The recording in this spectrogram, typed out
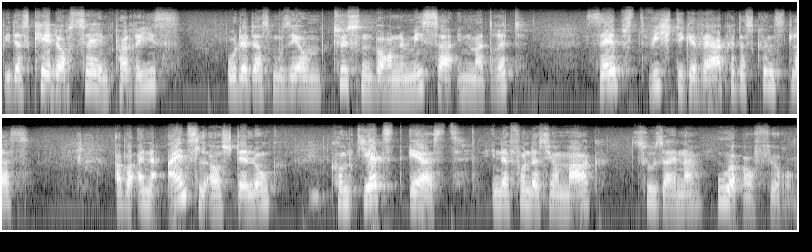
wie das Quai d'Orsay in Paris oder das Museum Thyssen-Bornemisza in Madrid selbst wichtige Werke des Künstlers, aber eine Einzelausstellung kommt jetzt erst in der Fondation Marc zu seiner Uraufführung.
